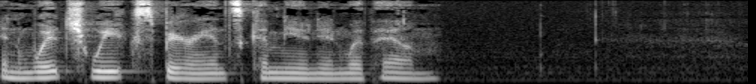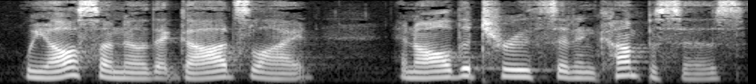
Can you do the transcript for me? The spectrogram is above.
in which we experience communion with Him. We also know that God's light and all the truths it encompasses,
